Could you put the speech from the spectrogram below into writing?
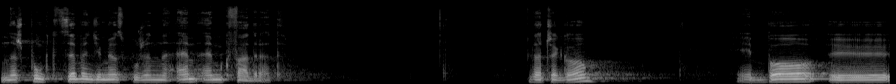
Nasz punkt C będzie miał współrzędne m, m kwadrat. Dlaczego? Y, Bo y,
